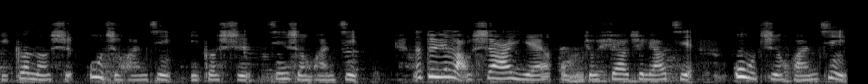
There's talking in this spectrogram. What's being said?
一个呢是物质环境，一个是精神环境。那对于老师而言，我们就需要去了解物质环境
